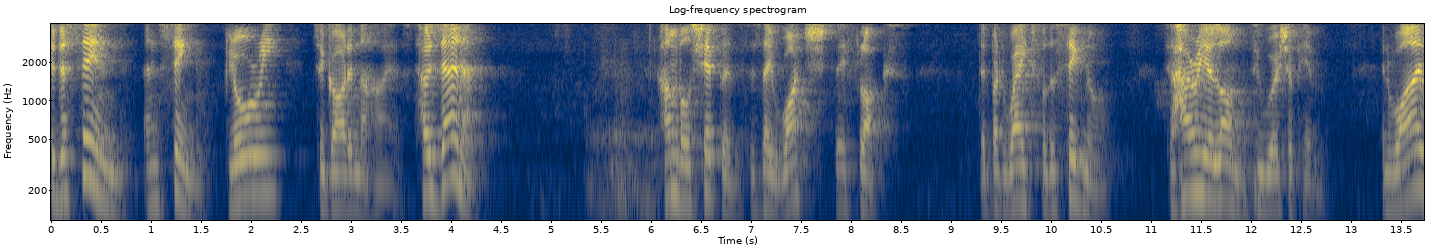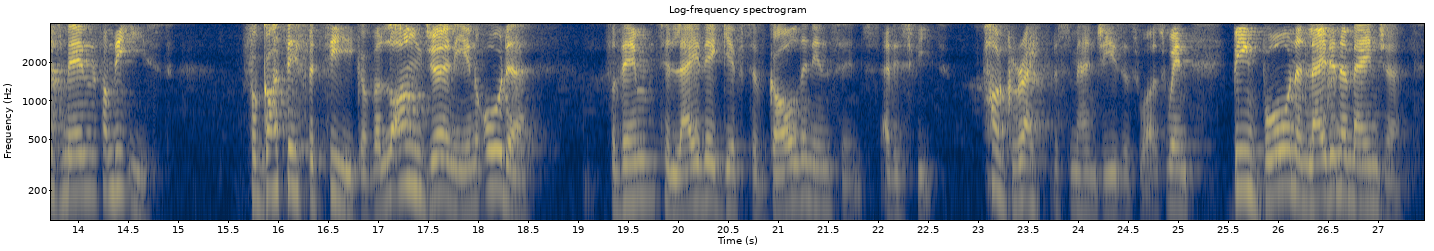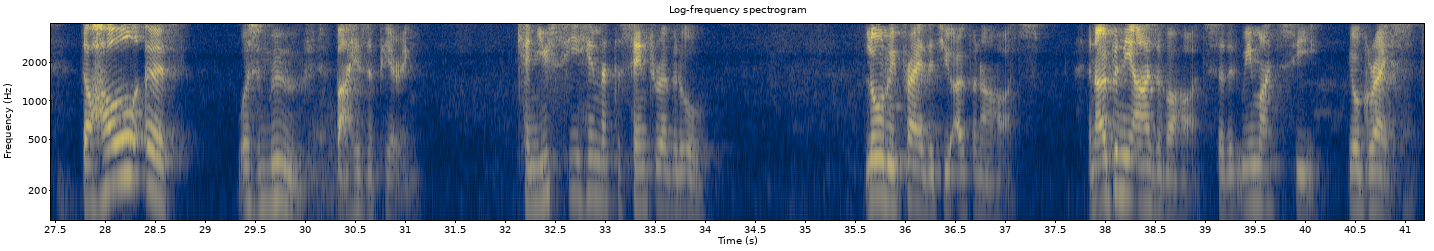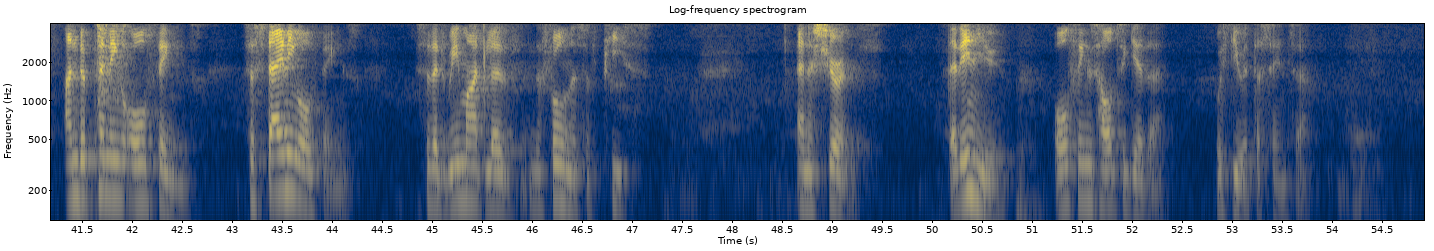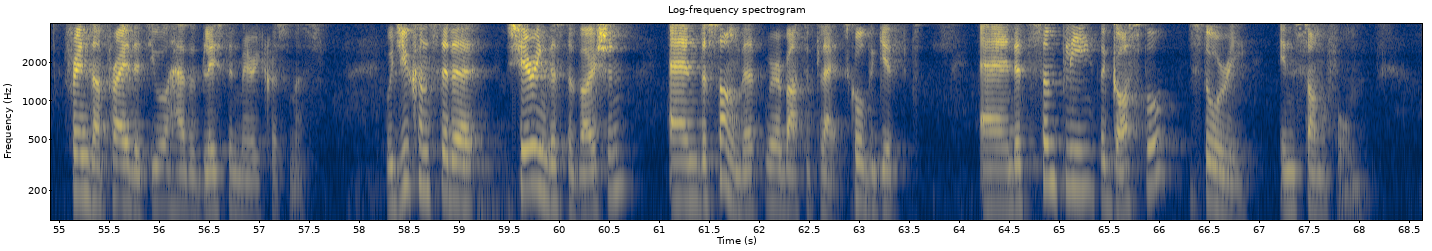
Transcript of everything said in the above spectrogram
to descend and sing glory to God in the highest. Hosanna! Humble shepherds as they watched their flocks that but wait for the signal to hurry along to worship him. And wise men from the east forgot their fatigue of a long journey in order for them to lay their gifts of gold and incense at his feet. How great this man Jesus was when being born and laid in a manger, the whole earth was moved by his appearing. Can you see him at the center of it all? Lord, we pray that you open our hearts and open the eyes of our hearts so that we might see your grace underpinning all things, sustaining all things, so that we might live in the fullness of peace and assurance that in you all things hold together with you at the center. Friends, I pray that you will have a blessed and Merry Christmas. Would you consider sharing this devotion and the song that we're about to play? It's called The Gift. And it's simply the gospel story in song form.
